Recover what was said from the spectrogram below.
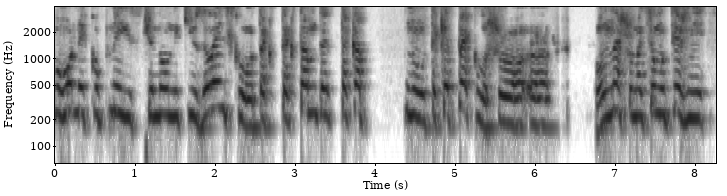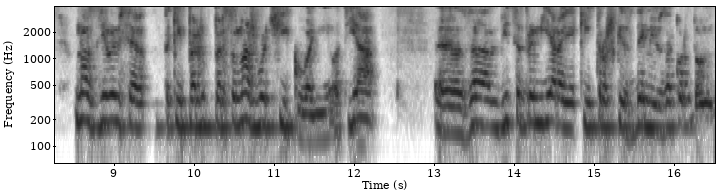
кого не копни із чиновників Зеленського, так, так там та- така, ну, таке пекло, що е, головне, що на цьому тижні у нас з'явився такий пер, персонаж в очікуванні. От я е, за віце-прем'єра, який трошки здимів за кордон,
